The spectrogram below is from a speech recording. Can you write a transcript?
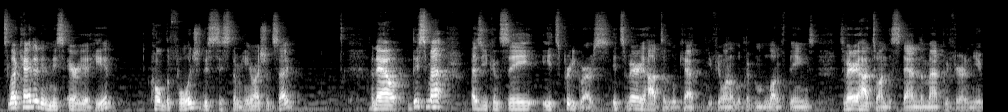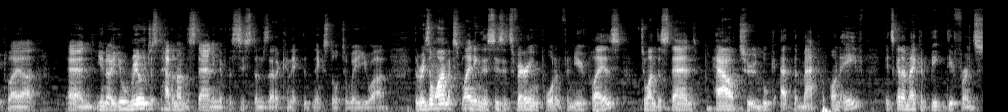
It's located in this area here, called the Forge, this system here, I should say. And now, this map, as you can see, it's pretty gross. It's very hard to look at if you want to look at a lot of things. It's very hard to understand the map if you're a new player. And, you know, you'll really just have an understanding of the systems that are connected next door to where you are. The reason why I'm explaining this is it's very important for new players to understand how to look at the map on Eve. It's going to make a big difference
